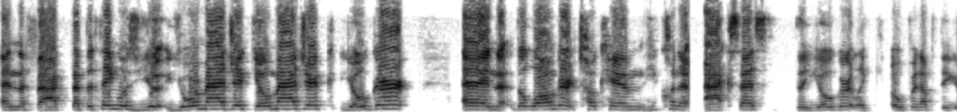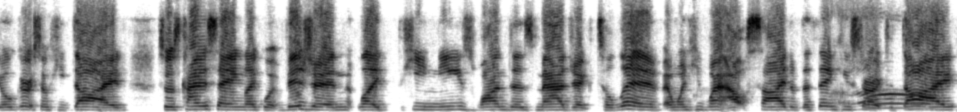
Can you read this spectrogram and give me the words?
and the fact that the thing was yo- your magic, yo magic, yogurt, and the longer it took him, he couldn't access the yogurt, like open up the yogurt, so he died. So it's kind of saying like what Vision, like he needs Wanda's magic to live, and when he went outside of the thing, he started to Oh. die.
